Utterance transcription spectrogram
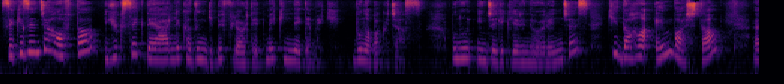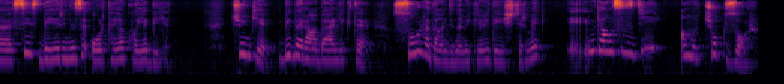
8. hafta yüksek değerli kadın gibi flört etmek ne demek? Buna bakacağız. Bunun inceliklerini öğreneceğiz ki daha en başta e, siz değerinizi ortaya koyabilin. Çünkü bir beraberlikte sonradan dinamikleri değiştirmek e, imkansız değil ama çok zor.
